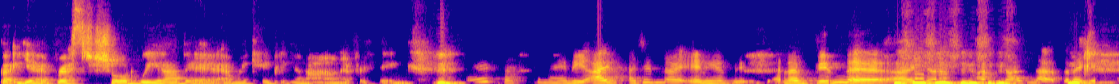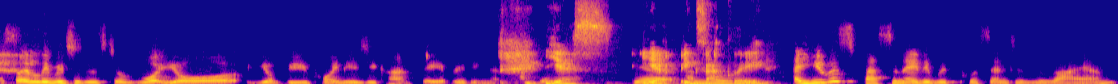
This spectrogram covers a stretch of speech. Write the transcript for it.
but yeah, rest assured we are there and we're keeping an eye on everything. Very fascinating. I, I didn't know any of this, and I've been there. I, have done that, but I guess you're so limited as to what your your viewpoint is. You can't see everything. That's yes. Yeah, yeah exactly. Are you as fascinated with placentas as I am?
